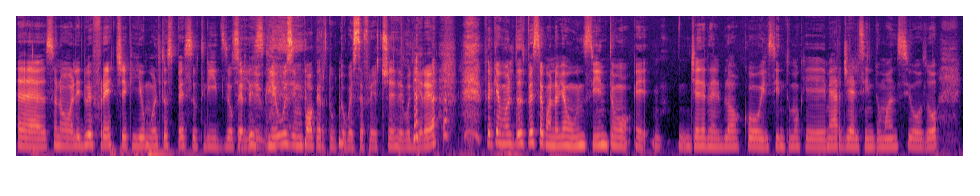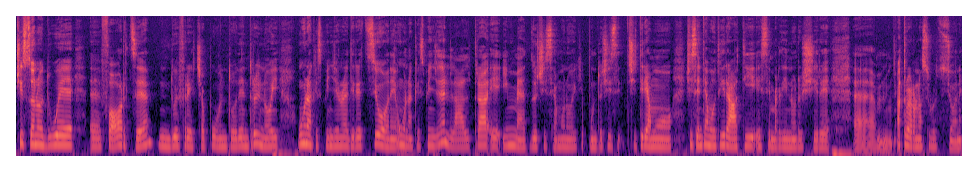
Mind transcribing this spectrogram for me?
Eh, sono le due frecce che io molto spesso utilizzo sì, per descrivere. Le, le usi un po' per tutto queste frecce, devo dire. Perché molto spesso quando abbiamo un sintomo e in genere nel blocco il sintomo che emerge è il sintomo ansioso, ci sono due eh, forze, due frecce appunto dentro di noi, una che spinge in una direzione, una che spinge nell'altra e in mezzo ci siamo noi che appunto ci, ci, tiriamo, ci sentiamo tirati e sembra di non riuscire ehm, a trovare una soluzione.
